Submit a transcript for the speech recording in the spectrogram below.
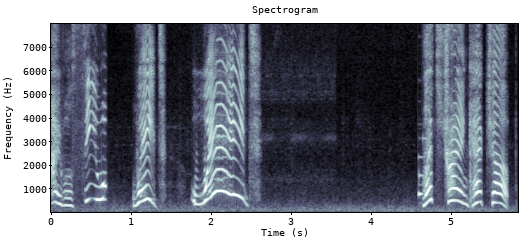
I will see you. Wait! Wait! Let's try and catch up.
